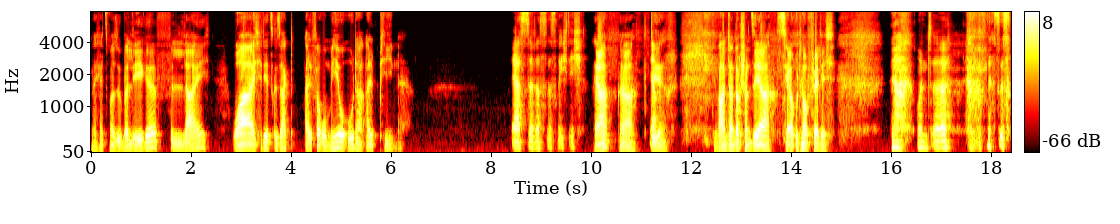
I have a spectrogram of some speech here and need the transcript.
wenn ich jetzt mal so überlege, vielleicht. Boah, ich hätte jetzt gesagt Alfa Romeo oder Alpine. Ersteres ist richtig. Ja, ja. Die, Ja. die waren dann doch schon sehr, sehr unauffällig. Ja, und äh, das ist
